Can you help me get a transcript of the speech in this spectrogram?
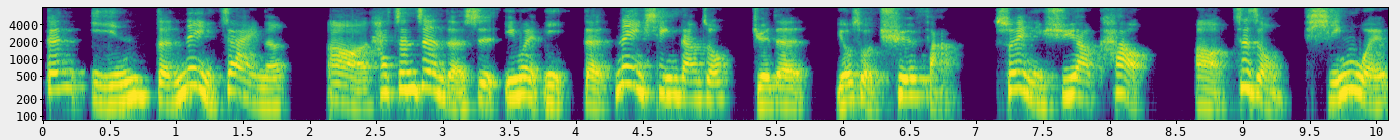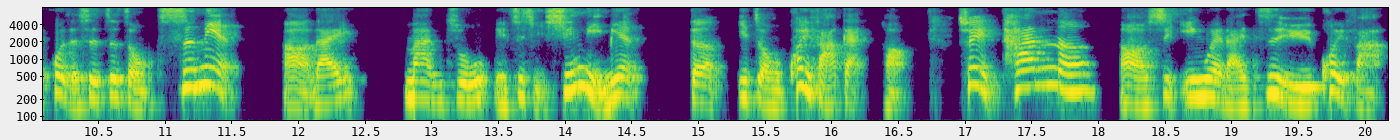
跟淫的内在呢，啊，它真正的是因为你的内心当中觉得有所缺乏，所以你需要靠啊这种行为或者是这种思念啊来满足你自己心里面的一种匮乏感哈。所以贪呢啊是因为来自于匮乏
